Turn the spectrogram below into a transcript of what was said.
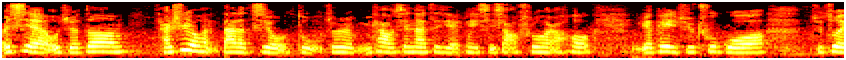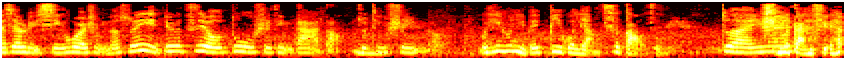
而且我觉得还是有很大的自由度，就是你看我现在自己也可以写小说，然后也可以去出国去做一些旅行或者什么的，所以这个自由度是挺大的，就挺适应的。我听说你被毙过两次稿子，对，因为什么感觉？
